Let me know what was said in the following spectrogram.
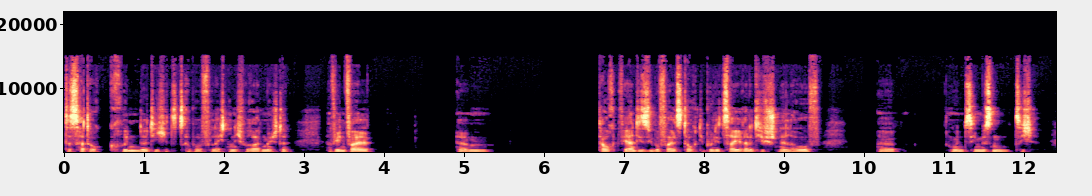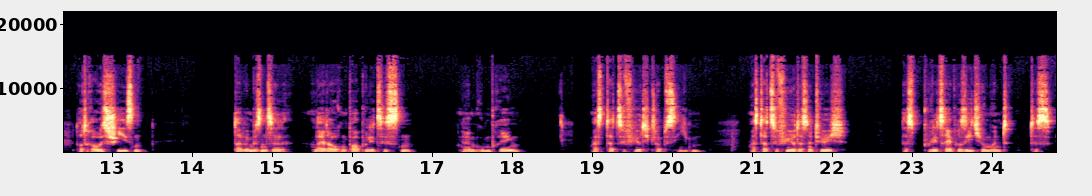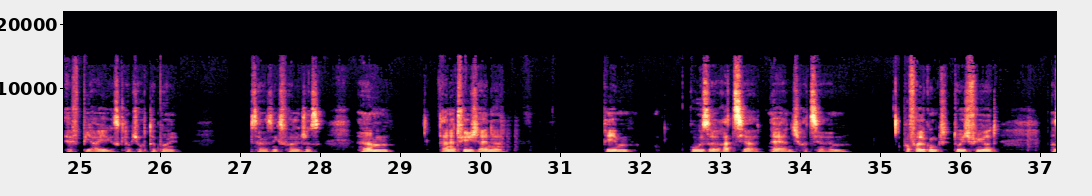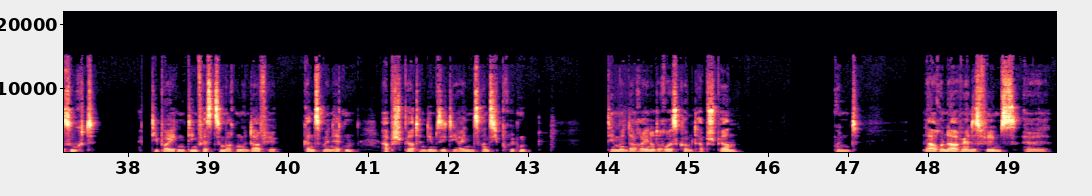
das hat auch Gründe, die ich jetzt aber vielleicht noch nicht verraten möchte. Auf jeden Fall ähm, taucht während dieses Überfalls taucht die Polizei relativ schnell auf äh, und sie müssen sich dort rausschießen. Dabei müssen sie leider auch ein paar Polizisten ähm, umbringen, was dazu führt, ich glaube sieben, was dazu führt, dass natürlich das Polizeipräsidium und das FBI ist, glaube ich, auch dabei. Ich sage jetzt nichts Falsches. Ähm, da natürlich eine extrem große Razzia, äh, nicht Razzia, ähm, Verfolgung durchführt, versucht, die beiden dingfest zu machen und dafür ganz Manhattan absperrt, indem sie die 21 Brücken, denen man da rein oder rauskommt, absperren. Und nach und nach während des Films äh,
